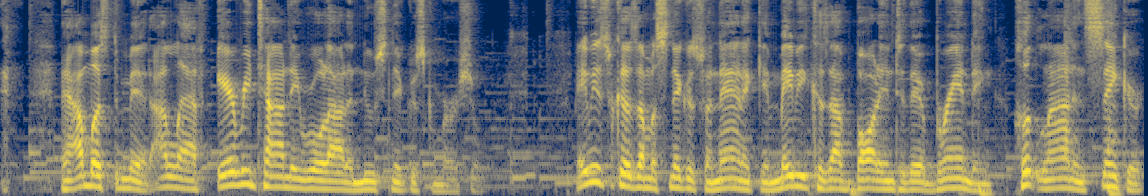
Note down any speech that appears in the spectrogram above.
Now, I must admit, I laugh every time they roll out a new Snickers commercial. Maybe it's because I'm a Snickers fanatic, and maybe because I've bought into their branding, hook, line, and sinker,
